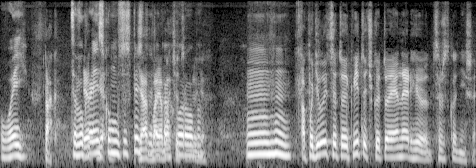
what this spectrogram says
Ой, Так. Це в Я- українському я- суспільстві я, така я бачу це в хвороба. людях. А поділитися тою квіточкою, тою енергією це ж складніше.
